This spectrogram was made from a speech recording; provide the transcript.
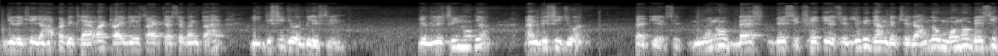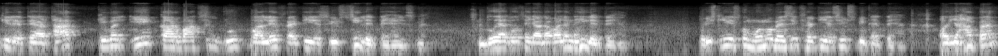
ये देखिए, यहाँ पर दिखलाया हुआ ट्राइग्लिसराइड कैसे बनता है? दिस इज़ योर ग्लिसरीन ये ग्लिसरीन हो गया and this is your fatty acid mono basic fatty acid ये भी ध्यान रखिएगा। हम लोग मोनो बेसिक ही लेते हैं, अर्थात केवल एक कार्बोक्सिल ग्रुप वाले फैटी एसिड ही लेते हैं इसमें। दो या दो से ज़्यादा वाले नहीं लेते हैं। तो इसलिए इसको मोनो बेसिक फैटी एसिड्स भी कहते हैं। और यहाँ पर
